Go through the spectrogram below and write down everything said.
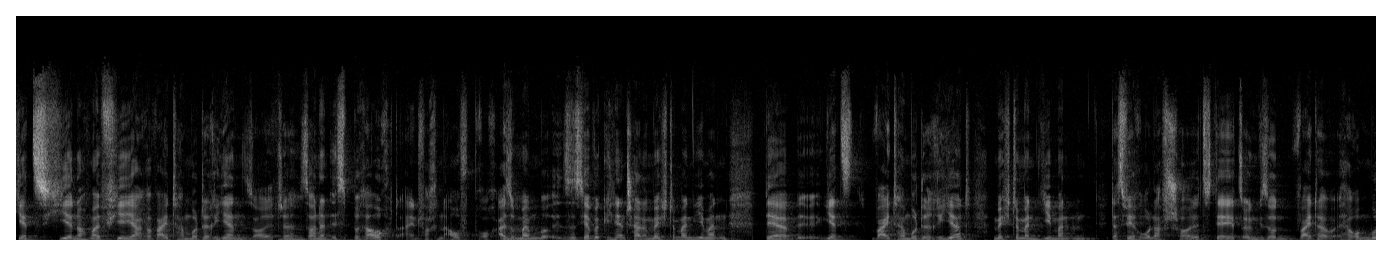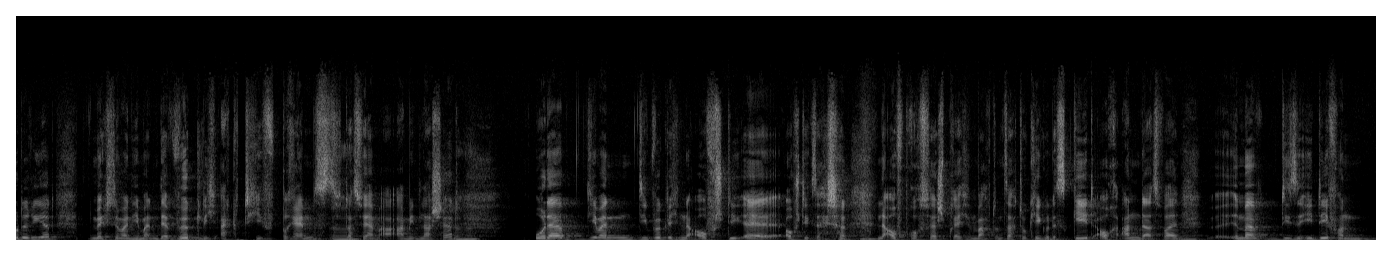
jetzt hier nochmal vier Jahre weiter moderieren sollte, mhm. sondern es braucht einfach einen Aufbruch. Also man, es ist ja wirklich eine Entscheidung. Möchte man jemanden, der jetzt weiter moderiert? Möchte man jemanden, das wäre Olaf Scholz, der jetzt irgendwie so weiter herum moderiert? Möchte man jemanden, der wirklich aktiv bremst? Mhm. Das wäre Armin Laschet. Mhm. Oder jemanden, die wirklich einen Aufstieg, äh, Aufstieg, ich schon, ein Aufbruchsversprechen macht und sagt, okay, gut, es geht auch anders, weil mhm. immer diese Idee von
